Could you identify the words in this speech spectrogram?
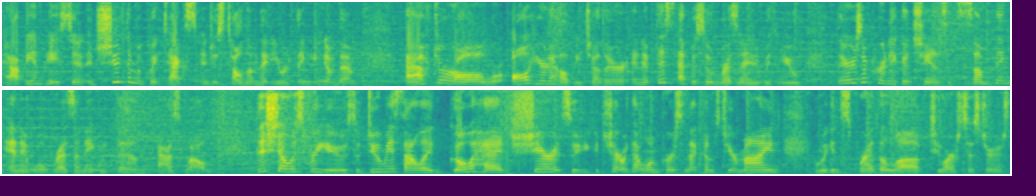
copy and paste it, and shoot them a quick text and just tell them that you were thinking of them. After all, we're all here to help each other, and if this episode resonated with you, there's a pretty good chance that something in it will resonate with them as well. This show is for you, so do me a solid. Go ahead, share it so you can share it with that one person that comes to your mind, and we can spread the love to our sisters.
